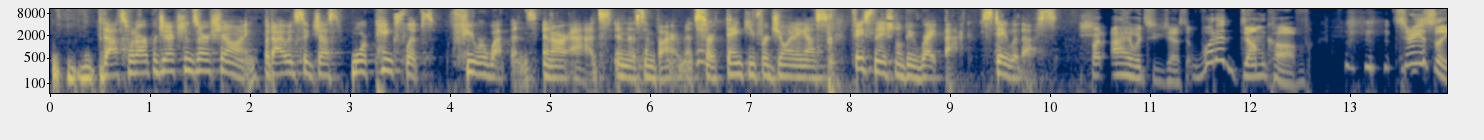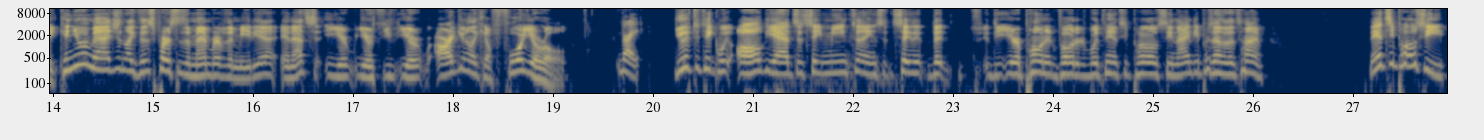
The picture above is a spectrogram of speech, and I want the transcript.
That's what our projections are showing. But I would suggest more pink slips, fewer weapons in our ads in this environment. Sir, thank you for joining us. Face the Nation will be right back. Stay with us. But I would suggest what a dumb cough. Seriously, can you imagine like this person's a member of the media and that's you're you're you're arguing like a four year old. Right. You have to take away all the ads that say mean things that say that, that, that your opponent voted with Nancy Pelosi ninety percent of the time. Nancy Pelosi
